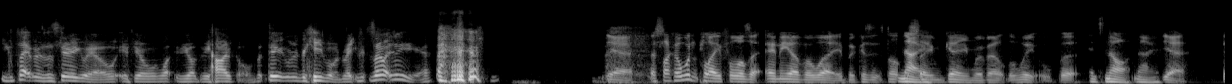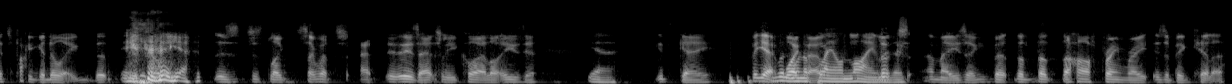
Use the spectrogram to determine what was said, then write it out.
you can play it with the steering wheel if you're if you want to be hardcore, but doing it with the keyboard makes it so much easier. Yeah, it's like I wouldn't play Forza any other way because it's not No. the same game without the wheel. But it's not no. yeah, it's fucking annoying that yeah, there's just like so much. It is actually quite a lot easier. yeah. It's gay, but yeah, You wouldn't wanna play online looks amazing, but the, the the half frame rate is a big killer.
